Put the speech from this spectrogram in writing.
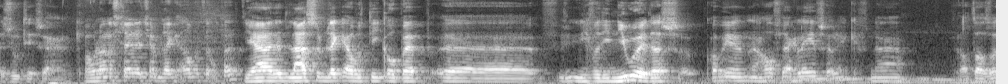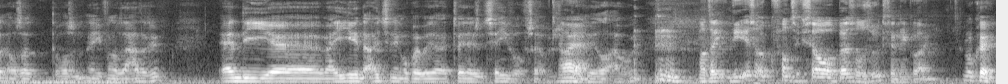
zoet is eigenlijk. Hoe lang is het geleden dat je een Black Albert op hebt? Ja, de laatste Black Albert die ik op heb, eh, in ieder geval die nieuwe, dat is ook alweer een half jaar geleden of zo denk ik. Nou, althans, als het, dat was een, een van de latere. En die wij hier in de uitzending op hebben uit 2007 of zo. Dus Oh ja. is heel oude. Want die, die is ook van zichzelf best wel zoet, vind ik hoor. Oké.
